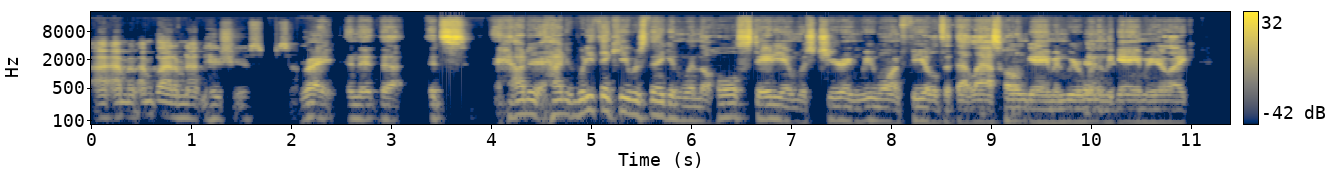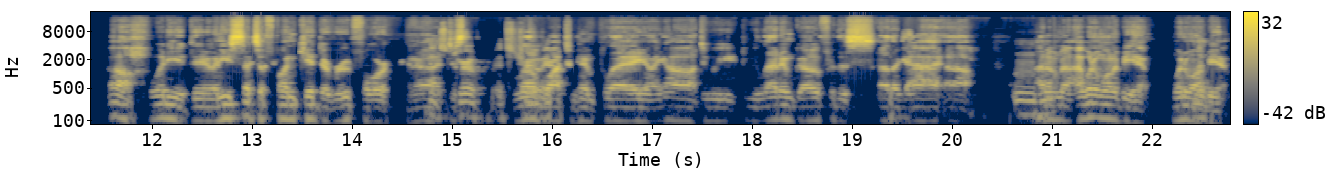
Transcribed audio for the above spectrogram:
I, am I'm, I'm glad I'm not in his shoes. So. Right, and the, the it's how did how did what do you think he was thinking when the whole stadium was cheering we want fields at that last home game and we were winning the game and you're like oh what do you do and he's such a fun kid to root for and uh, it's just true. It's love true, watching him play you're like oh do we do we let him go for this other guy oh mm-hmm. i don't know i wouldn't want to be him wouldn't want to be him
